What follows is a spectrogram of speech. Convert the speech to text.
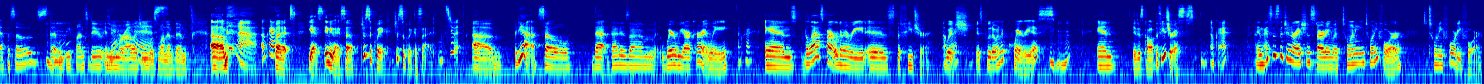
episodes that would be fun to do, and numerology was one of them. Um, Yeah. Okay. but yes, anyway, so just a quick, just a quick aside. Let's do it. Um, but yeah, so that that is um, where we are currently. Okay. And the last part we're going to read is the future, Okay. which is Pluto and Aquarius. And it is called the Futurists. Okay. And Okay. this is the generation starting with 2024 to 2044.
